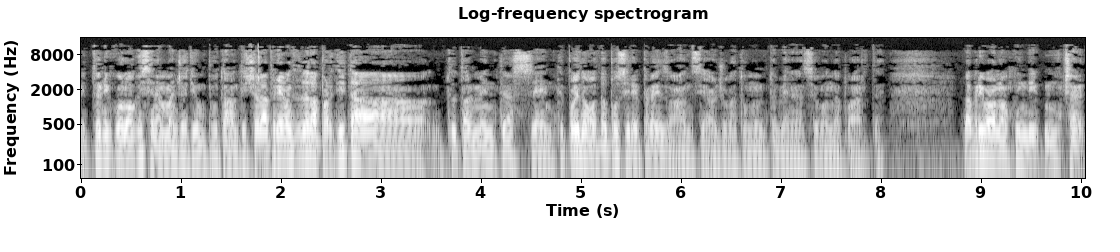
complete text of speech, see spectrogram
Metto Nicolò che se ne ha mangiati un po' tanti, cioè la prima metà della partita totalmente assente, poi no, dopo si è ripreso, anzi ha giocato molto bene la seconda parte. La prima no, quindi cioè,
